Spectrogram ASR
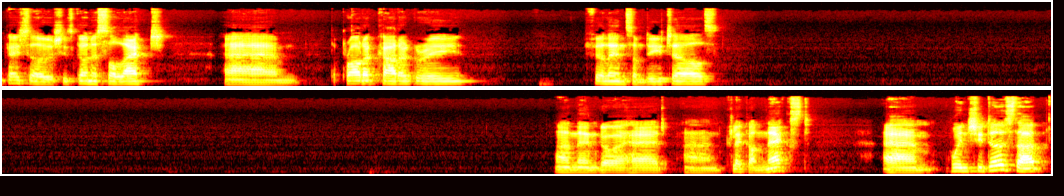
Okay, so she's going to select um, the product category, fill in some details, and then go ahead and click on next. Um, when she does that,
